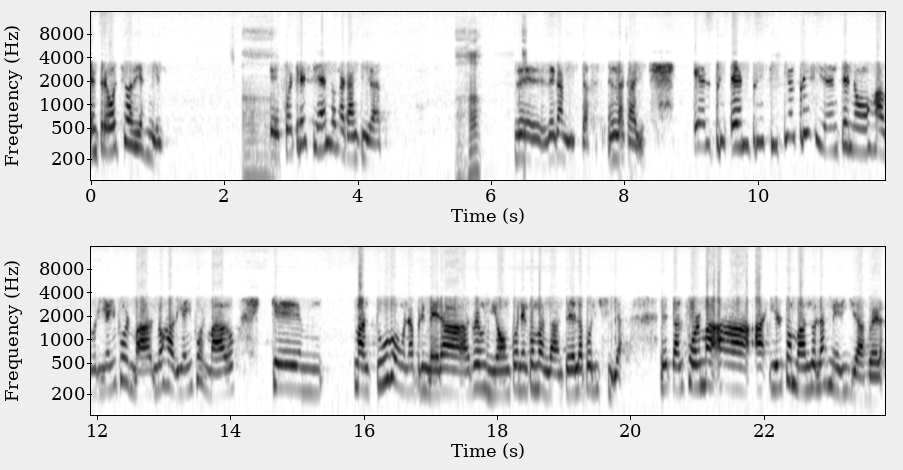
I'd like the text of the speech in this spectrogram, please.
entre 8 a 10 mil. Ah. fue creciendo la cantidad. Ajá. De, de cambistas en la calle. El, en principio el presidente nos habría informado, nos había informado que mm, mantuvo una primera reunión con el comandante de la policía de tal forma a, ir tomando las medidas, ¿verdad?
